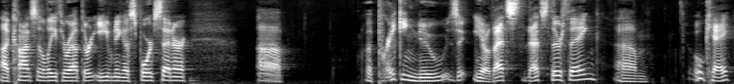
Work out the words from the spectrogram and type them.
uh, constantly throughout their evening of Sports Center. Uh, but breaking news, you know, that's that's their thing. Um, okay,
